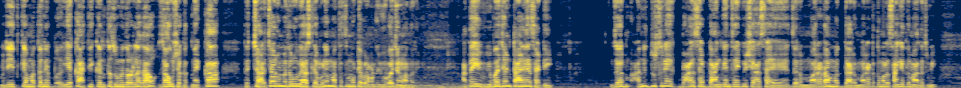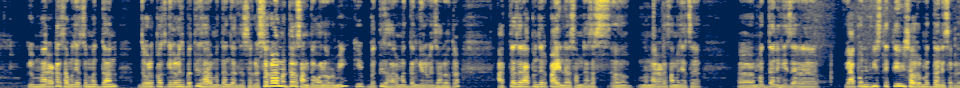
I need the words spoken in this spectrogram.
म्हणजे इतक्या मताने एका हाती कंतच उमेदवाराला गाव जाऊ शकत नाही. का? तर चार चार उमेदवार उभे असल्यामुळे मताचं मोठ्या प्रमाणात विभाजन होणार आहे. आता हे विभाजन टाळण्यासाठी जर आणि दुसरे एक बाळासाहेब डांगेंचा एक विषय असा आहे जर मराठा मतदार मराठा तुम्हाला सांगितलं मागच मी की मराठा समाजाचं मतदान जवळपास गेल्या वेळेस बत्तीस हजार मतदान झालं सगळं. सगळं मतदार सांगतो ऑलओव्हर मी की बत्तीस हजार मतदान गेल्या वेळेस झालं होतं. आत्ता जर आपण जर पाहिलं समजा जर मराठा समाजाचं मतदान हे जर आपण वीस ते तेवीस हजार मतदान आहे सगळं.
